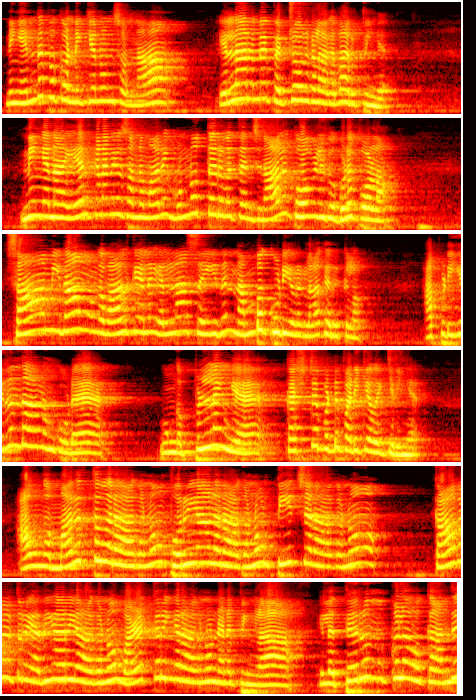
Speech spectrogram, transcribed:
நீங்கள் எந்த பக்கம் நிற்கணும்னு சொன்னால் எல்லாருமே பெற்றோர்களாக தான் இருப்பீங்க. நீங்கள் நான் ஏற்கனவே சொன்ன மாதிரி முந்நூற்றறுபத்தஞ்சு நாள் கோவிலுக்கு கூட போகலாம் சாமி தான் உங்கள் வாழ்க்கையில் எல்லாம் செய்யுதுன்னு நம்பக்கூடியவர்களாக இருக்கலாம். அப்படி இருந்தாலும் கூட உங்கள் பிள்ளைங்க கஷ்டப்பட்டு படிக்க வைக்கிறீங்க. அவங்க மருத்துவர் ஆகணும் பொறியாளர் ஆகணும் டீச்சர் ஆகணும் காவல்துறை அதிகாரி ஆகணும் வழக்கறிஞர் ஆகணும்னு நினைப்பீங்களா? இல்லை தெருமுக்கில் உட்காந்து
